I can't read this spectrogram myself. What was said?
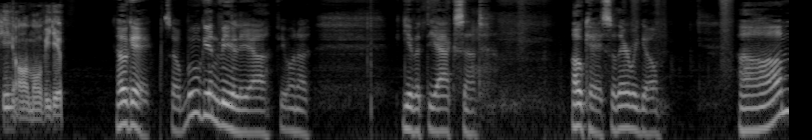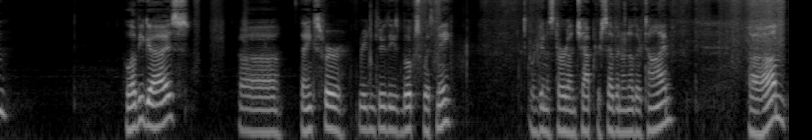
Here are more videos. Okay, so Bougainvillea, if you want to give it the accent. Okay, so there we go. Um, love you guys. Uh, thanks for reading through these books with me. We're going to start on chapter 7 another time. Um,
